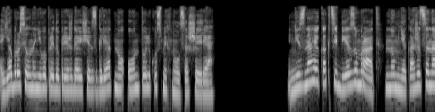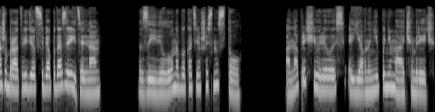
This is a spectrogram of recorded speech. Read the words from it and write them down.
Я бросил на него предупреждающий взгляд, но он только усмехнулся шире. «Не знаю, как тебе, Зумрад, но мне кажется, наш брат ведет себя подозрительно», — заявил он, облокотившись на стол. Она прищурилась, явно не понимая, о чем речь.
